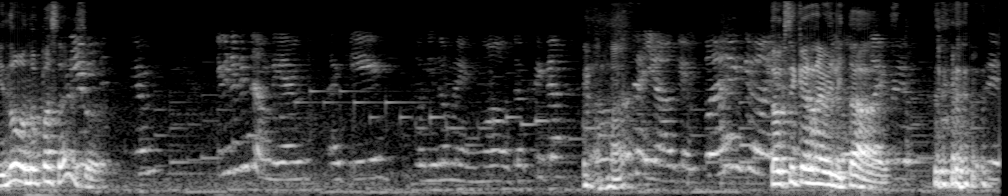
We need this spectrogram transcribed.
Y no, no pasa eso. Yo, yo creo que también aquí poniéndome en modo tóxica, Ajá. o sea, ya, ok, puede que vaya. Tóxicas rehabilitadas. Sí,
